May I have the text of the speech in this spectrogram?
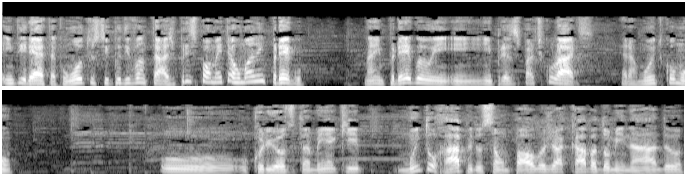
indireta, com outros tipos de vantagem, principalmente arrumando emprego, né, emprego em, em empresas particulares. Era muito comum. O, o curioso também é que muito rápido São Paulo já acaba dominado,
